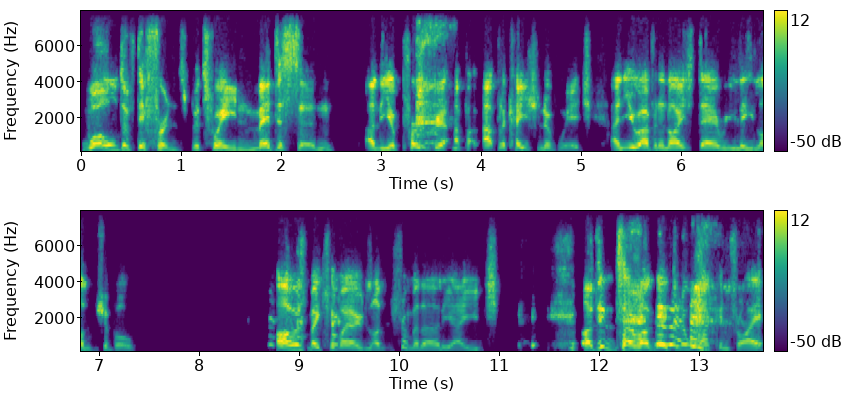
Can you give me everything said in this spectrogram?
World of difference between medicine and the appropriate ap- application of which, and you having a nice Dairylea Lunchable. I was making my own lunch from an early age. I didn't around and go, do you know what I can try?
